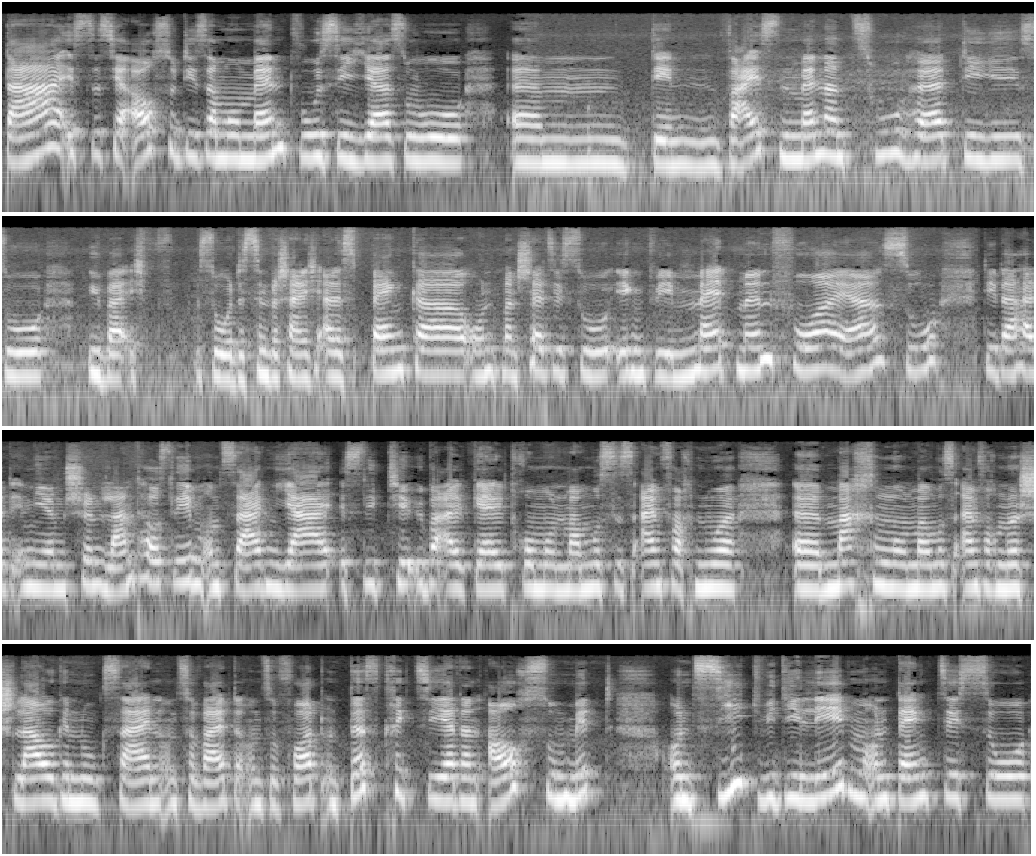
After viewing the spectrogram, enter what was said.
da ist es ja auch so dieser Moment, wo sie ja so ähm, den weißen Männern zuhört, die so über, ich so, das sind wahrscheinlich alles Banker und man stellt sich so irgendwie Madmen vor, ja, so, die da halt in ihrem schönen Landhaus leben und sagen, ja, es liegt hier überall Geld rum und man muss es einfach nur äh, machen und man muss einfach nur schlau genug sein und so weiter und so fort. Und das kriegt sie ja dann auch so mit und sieht, wie die leben und denkt sich so,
